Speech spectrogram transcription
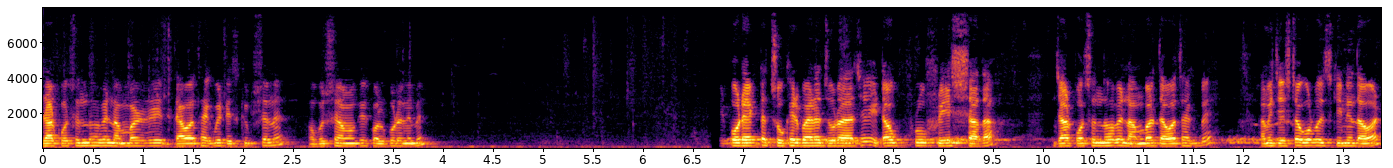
যার পছন্দ হবে নাম্বারে দেওয়া থাকবে ডিসক্রিপশনে অবশ্যই আমাকে কল করে নেবেন। এরপরে একটা চোখের পায়রা জোড়া আছে, এটাও পুরো ফ্রেশ সাদা। যার পছন্দ হবে নাম্বার দেওয়া থাকবে। আমি চেষ্টা করব স্ক্রিনে দেওয়ার।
